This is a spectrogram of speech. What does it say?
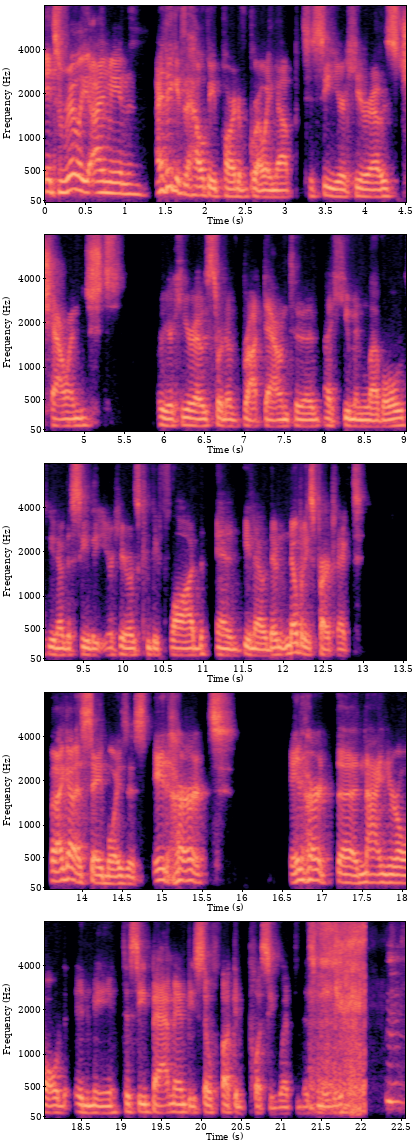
It's really, I mean, I think it's a healthy part of growing up to see your heroes challenged or your heroes sort of brought down to a human level, you know, to see that your heroes can be flawed and, you know, they're, nobody's perfect. But I got to say, Moises, it hurt. It hurt the nine year old in me to see Batman be so fucking pussy whipped in this movie.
